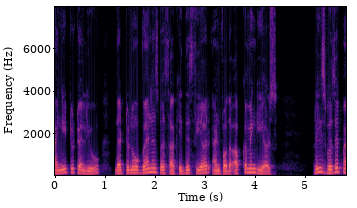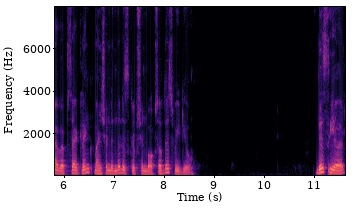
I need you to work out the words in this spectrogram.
I need to tell you that to know when is Baisakhi this year and for the upcoming years, please visit my website link mentioned in the description box of this video. This year,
